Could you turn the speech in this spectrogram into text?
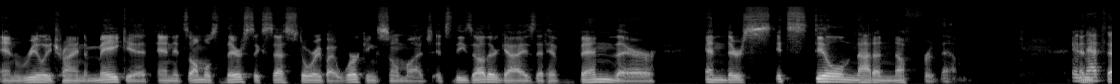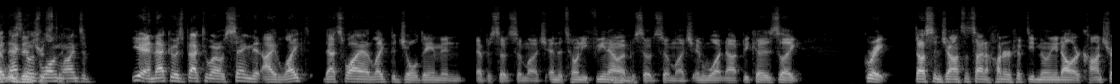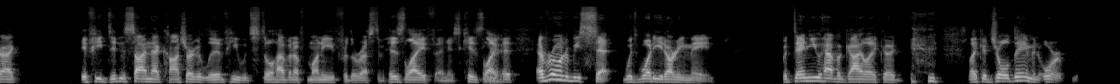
and really trying to make it. And it's almost their success story by working so much. It's these other guys that have been there and there's it's still not enough for them. And, And that, that and that goes along lines of yeah, and that goes back to what I was saying that I liked. That's why I liked the Joel Dahmen episode so much and the Tony Finau Mhm. episode so much and whatnot because like, great, Dustin Johnson signed a hundred fifty million dollar contract. If he didn't sign that contract at LIV, he would still have enough money for the rest of his life and his kids' life. Everyone would be set with what he'd already made. But then you have a guy like a like a Joel Damon or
